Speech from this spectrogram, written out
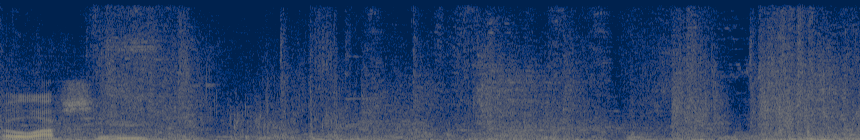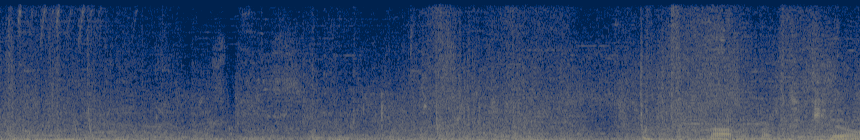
Olaf's here. Not enough to kill.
